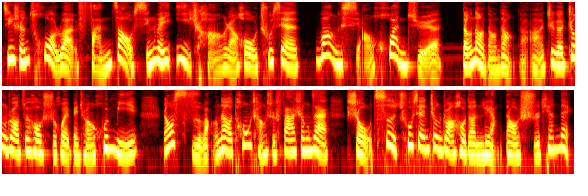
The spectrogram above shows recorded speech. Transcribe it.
精神错乱、烦躁、行为异常，然后出现妄想、幻觉等等等等的啊，这个症状最后是会变成昏迷，然后死亡呢，通常是发生在首次出现症状后的两到十天内。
